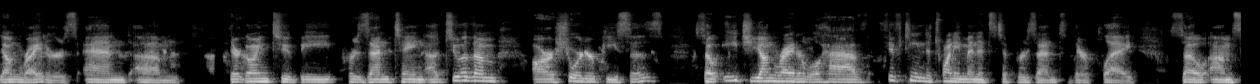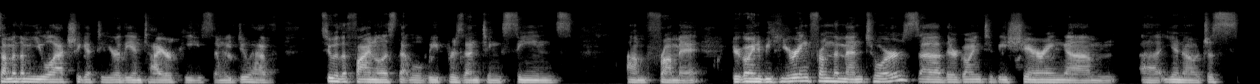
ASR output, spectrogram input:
young writers, and um, they're going to be presenting. Uh, two of them are shorter pieces, so each young writer will have 15 to 20 minutes to present their play. So um, some of them you will actually get to hear the entire piece, and we do have two of the finalists that will be presenting scenes um, from it. You're going to be hearing from the mentors. Uh, they're going to be sharing, um, uh, you know, just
